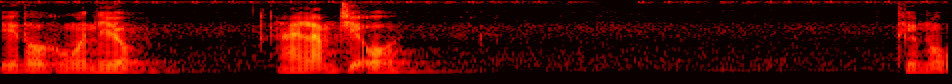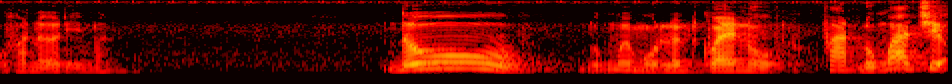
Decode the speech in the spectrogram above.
thế thôi, không còn nhiều. 25 triệu rồi. Thêm nổ phát nữa đi mà. Đu, đúng 11 lượt quay nổ, phát đúng 3 triệu.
